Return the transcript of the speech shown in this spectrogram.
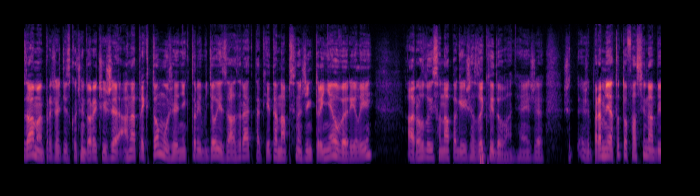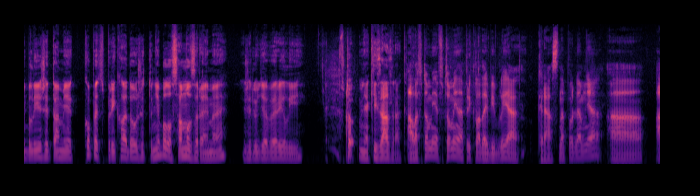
zaujímavé, prečo ti skočím do reči, že a napriek tomu, že niektorí videli zázrak, tak je tam napísané, že niektorí neuverili a rozhodli sa naopak Ježiša zlikvidovať. Hej? Že, že, že pre mňa toto fascinuje na Biblii, že tam je kopec príkladov, že to nebolo samozrejme, že ľudia verili v to, a, nejaký zázrak. Ale v tom, je, v tom je napríklad aj Biblia krásna podľa mňa a, a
